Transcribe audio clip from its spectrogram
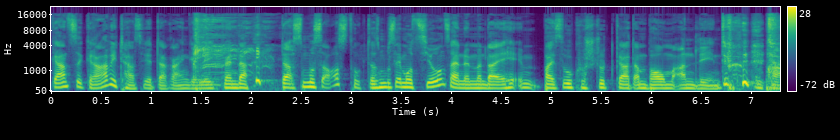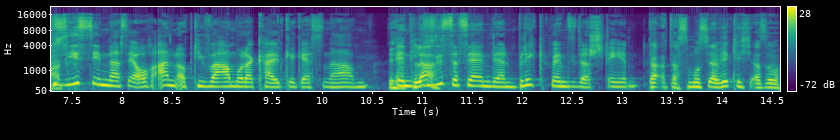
ganze Gravitas wird da reingelegt. Wenn da, das muss Ausdruck, das muss Emotion sein, wenn man da bei Soko Stuttgart am Baum anlehnt. Du, du siehst ihnen das ja auch an, ob die warm oder kalt gegessen haben. Ja, in, klar. Du siehst das ja in deren Blick, wenn sie da stehen. Da, das muss ja wirklich, also,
